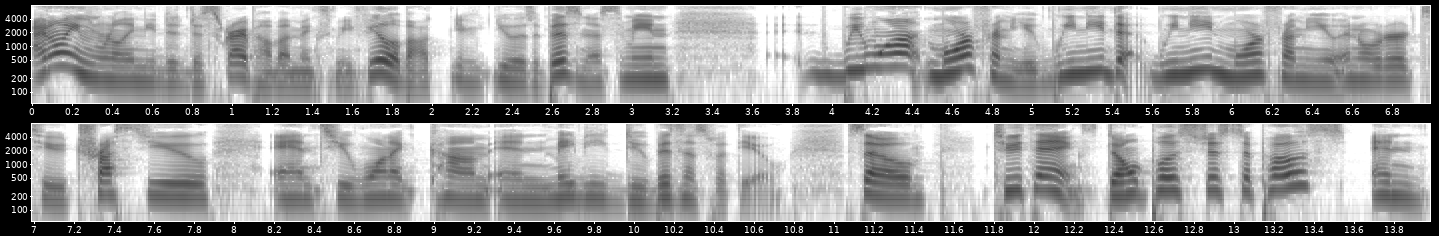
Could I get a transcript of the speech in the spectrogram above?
I don't even really need to describe how that makes me feel about you, as a business. I mean, we want more from you. We need to, we need more from you in order to trust you and to want to come and maybe do business with you. So, two things. Don't post just to post and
